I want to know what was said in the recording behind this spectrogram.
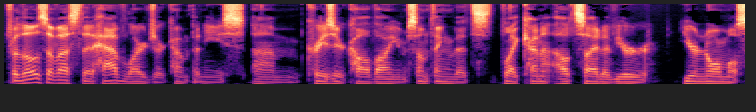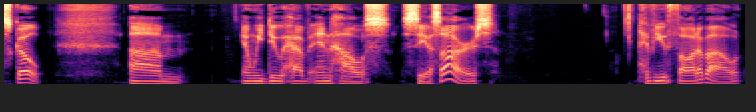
for those of us that have larger companies, um, crazier call volume, something that's like kind of outside of your your normal scope, um, and we do have in-house CSRs. Have you thought about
